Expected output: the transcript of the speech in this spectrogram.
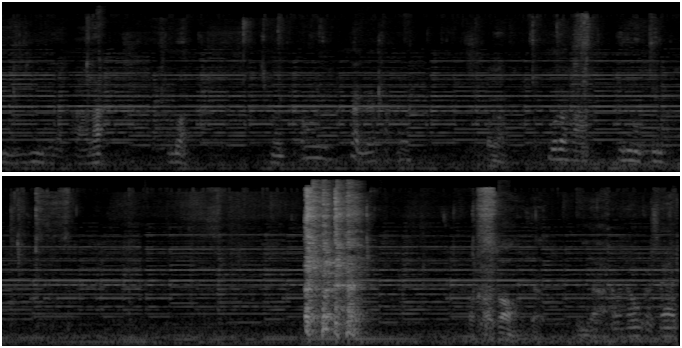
อืมเดี๋ยวเอาละเอาบ่อืมแผ่นเลยค่ะก็นะบุรพากินหมดกินก็เขาต้องจะกินยาเอาเท่ากับแซ่บ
